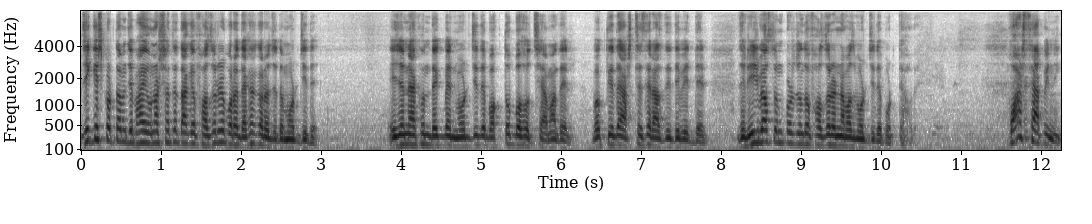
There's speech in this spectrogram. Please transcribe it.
জিজ্ঞেস করতাম যে, ভাই, ওনার সাথে তাকে ফজরের পরে দেখা করা যেত মসজিদে? এই জন্য এখন দেখবেন মসজিদে বক্তব্য হচ্ছে আমাদের বক্তৃতা আসতেছে রাজনীতিবিদদের, যে নির্বাচন পর্যন্ত ফজরের নামাজ মসজিদে পড়তে হবে। What's happening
